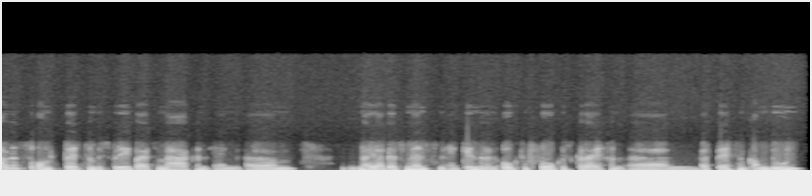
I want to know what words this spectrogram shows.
alles om pesten bespreekbaar te maken en ehm, nou ja, dat mensen en kinderen ook de focus krijgen ehm, wat pesten kan doen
